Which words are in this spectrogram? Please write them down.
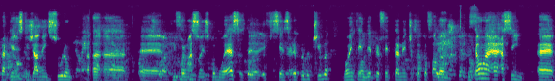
para aqueles que já mensuram ah, é, informações como essas da eficiência reprodutiva vão entender perfeitamente o que eu estou falando. Então, é, assim, é,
